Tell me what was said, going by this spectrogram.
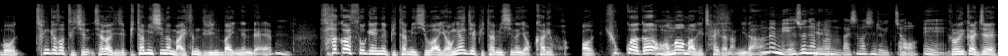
뭐 챙겨서 드시는 제가 이제 비타민 C는 말씀드린 바 있는데 음. 사과 속에 있는 비타민 C와 영양제 비타민 C는 역할이 화- 어, 효과가 음. 어마어마하게 차이가 납니다. 선배님 예전에 예. 한번 말씀하신 적 있죠. 어. 예. 그러니까 이제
